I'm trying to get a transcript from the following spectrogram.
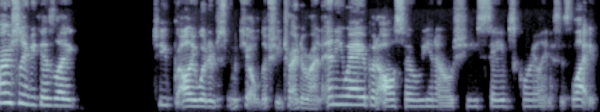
partially because like she probably would have just been killed if she tried to run anyway, but also, you know, she saves Coriolanus's life.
